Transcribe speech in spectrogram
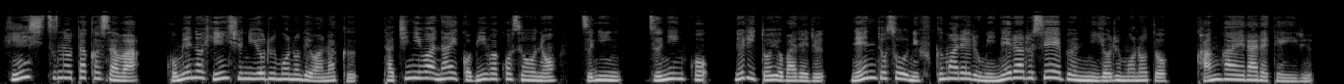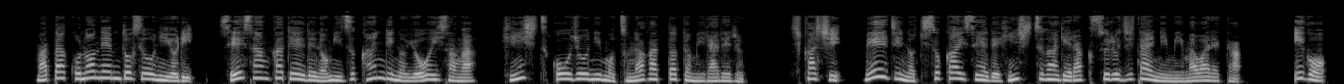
品質の高さは、米の品種によるものではなく、立ちにはない小琵琶湖層の図人、図人湖、塗りと呼ばれる粘土層に含まれるミネラル成分によるものと考えられている。またこの粘土層により生産過程での水管理の容易さが品質向上にもつながったとみられる。しかし、明治の基礎改正で品質が下落する事態に見舞われた。以後、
